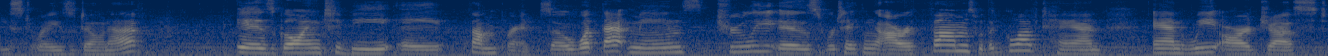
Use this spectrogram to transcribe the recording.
yeast raised donut, is going to be a thumbprint. So what that means truly is we're taking our thumbs with a gloved hand and we are just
